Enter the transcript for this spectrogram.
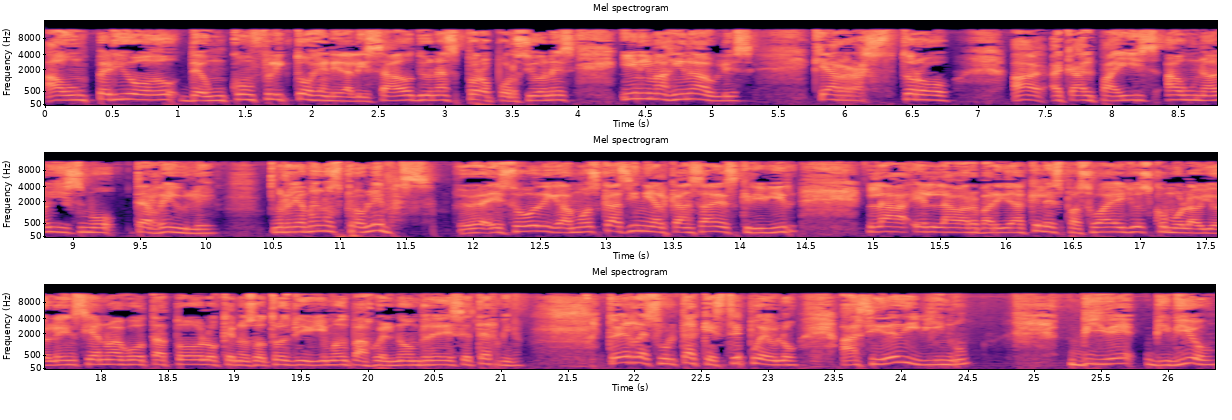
a un periodo de un conflicto generalizado de unas proporciones inimaginables que arrastró al país a un abismo terrible. Lo llaman los problemas. Eso, digamos, casi ni alcanza a describir la, la barbaridad que les pasó a ellos, como la violencia no agota todo lo que nosotros vivimos bajo el nombre de ese término. Entonces resulta que este pueblo, así de divino, vive, vivió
